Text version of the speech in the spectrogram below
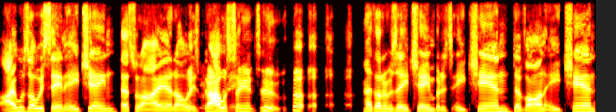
I was always saying a chain. That's what I had always. What I was saying too. I thought it was a chain, but it's a Chan. Devon a Chan,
